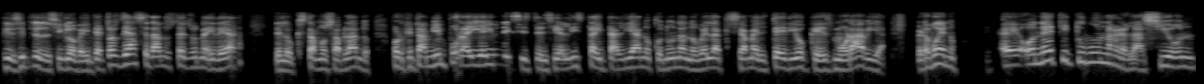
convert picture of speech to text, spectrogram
principios del siglo XX. Entonces ya se dan ustedes una idea de lo que estamos hablando, porque también por ahí hay un existencialista italiano con una novela que se llama El Tedio, que es Moravia. Pero bueno, eh, Onetti tuvo una relación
